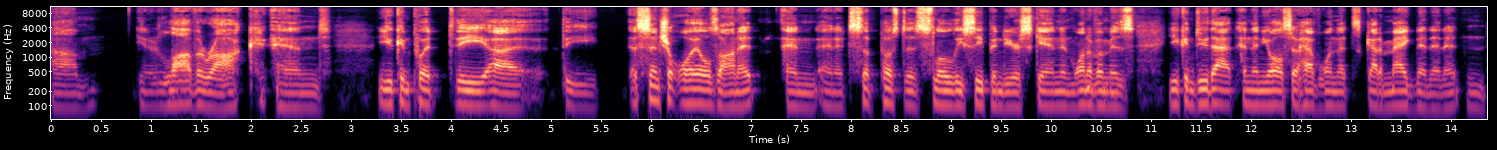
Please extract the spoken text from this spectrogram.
um, you know, lava rock and you can put the uh the essential oils on it and and it's supposed to slowly seep into your skin and one of them is you can do that and then you also have one that's got a magnet in it and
